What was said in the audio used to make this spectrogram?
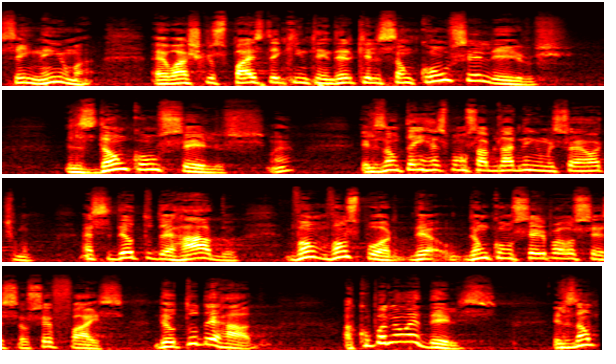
Sim, nenhuma. Eu acho que os pais têm que entender que eles são conselheiros. Eles dão conselhos. Né? Eles não têm responsabilidade nenhuma, isso é ótimo. É, se deu tudo errado, vamos, vamos supor, deu, deu um conselho para você, se você faz, deu tudo errado. A culpa não é deles. Eles não,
